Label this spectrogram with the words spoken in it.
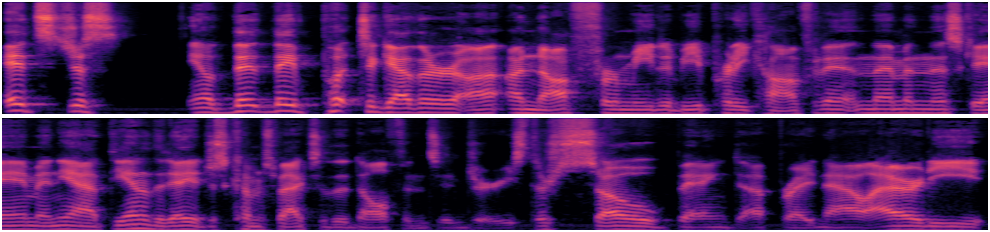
it's just you know they, they've put together uh, enough for me to be pretty confident in them in this game. And yeah, at the end of the day, it just comes back to the Dolphins' injuries. They're so banged up right now. I already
